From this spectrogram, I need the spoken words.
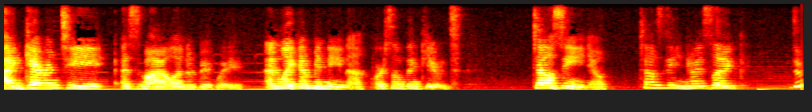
I guarantee a smile and a big wave. And like a menina or something cute. Tchauzinho. Tchauzinho is like, dui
